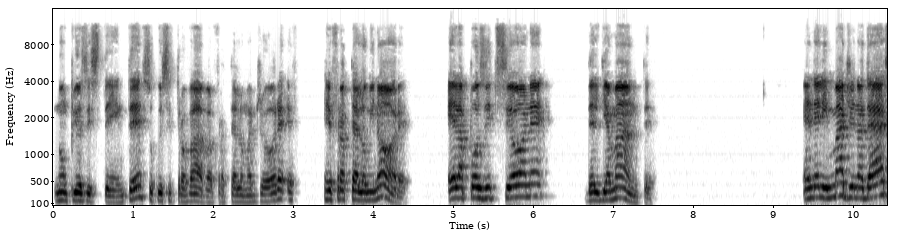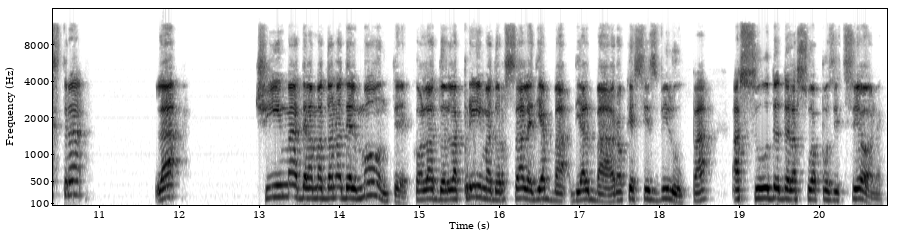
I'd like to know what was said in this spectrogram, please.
non più esistente, su cui si trovava il fratello maggiore e, e fratello minore, e la posizione del diamante. E nell'immagine a destra la cima della Madonna del Monte, con la, la prima dorsale di, Abba, di Albaro che si sviluppa a sud della sua posizione.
